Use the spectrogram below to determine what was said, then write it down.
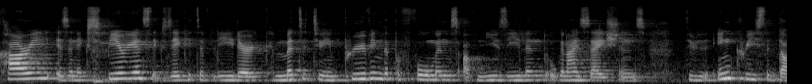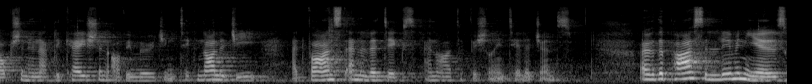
Kari is an experienced executive leader committed to improving the performance of New Zealand organizations through the increased adoption and application of emerging technology, advanced analytics, and artificial intelligence. Over the past 11 years,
